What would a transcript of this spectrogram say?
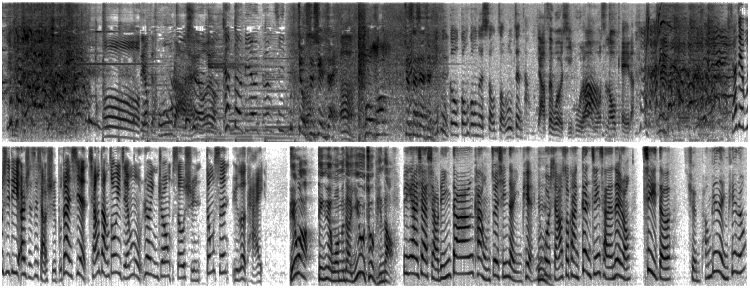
哦，不要哭啦，哎呦哎呦，看到你要高兴。就是现在啊，脱光。就站在这里，媳妇勾公公的手走路正常吗？假设我有媳妇的话，我是 OK 的。小姐不息地二十四小时不断线，强档综艺节目热映中，搜寻东森娱乐台。别忘了订阅我们的 YouTube 频道，并按下小铃铛看我们最新的影片。如果想要收看更精彩的内容，记得选旁边的影片哦。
